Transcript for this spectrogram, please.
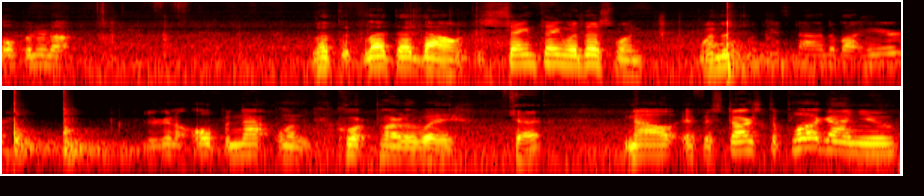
Open it up. Let the, let that down. Same thing with this one. When this one gets down to about here, you're gonna open that one quar- part of the way. Okay. Now, if it starts to plug on you,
